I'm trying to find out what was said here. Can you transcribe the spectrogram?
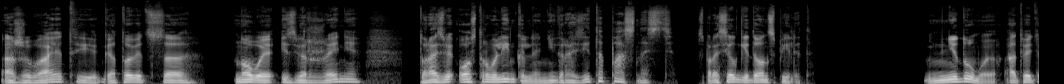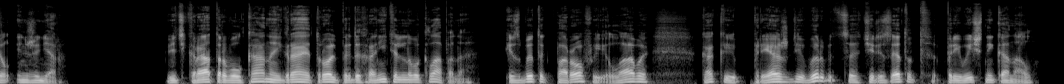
оживает и готовится новое извержение, то разве острову Линкольна не грозит опасность? — спросил Гидеон Спилет. «Не думаю», — ответил инженер. «Ведь кратер вулкана играет роль предохранительного клапана. Избыток паров и лавы, как и прежде, вырвется через этот привычный канал.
